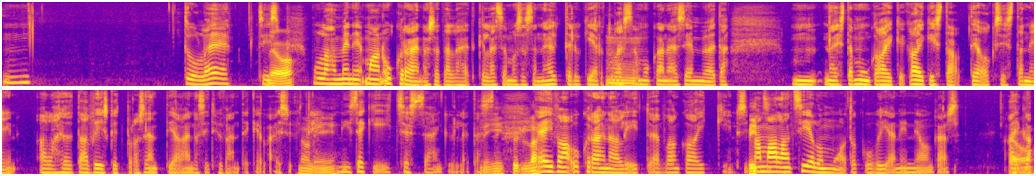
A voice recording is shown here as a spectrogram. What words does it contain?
mm, tulee. Siis Joo. mullahan menee, mä oon Ukrainassa tällä hetkellä semmoisessa näyttelykiertueessa mm. mukana ja sen myötä mm, näistä mun kaik- kaikista teoksista, niin lahjoitetaan 50 prosenttia aina sit hyvän tekeväisyyteen. No niin. niin sekin itsessään kyllä tässä. Niin, kyllä. Ja ei vaan Ukrainaan liittyen, vaan kaikkiin. Sitten mä maalaan sielun muotokuvia, niin ne on kanssa aika,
